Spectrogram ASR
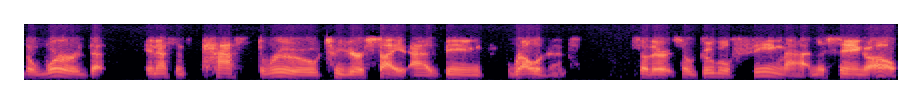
the word that in essence pass through to your site as being relevant. So they're so Google's seeing that and they're seeing, oh,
